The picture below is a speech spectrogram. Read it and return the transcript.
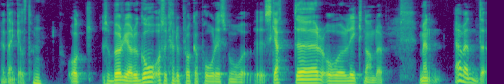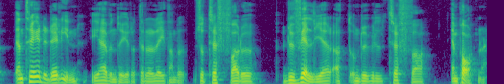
helt enkelt. Mm. Och så börjar du gå och så kan du plocka på dig små eh, skatter och liknande. Men jag vet inte, en tredjedel in i äventyret eller liknande så träffar du, du väljer att om du vill träffa en partner.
